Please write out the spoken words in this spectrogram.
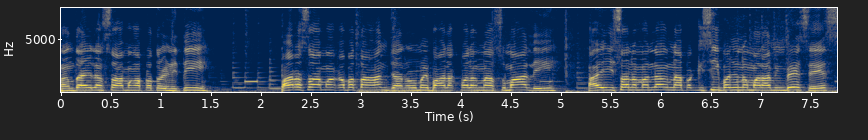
nang dahil lang sa mga fraternity. Para sa mga kabataan dyan or may balak pa lang na sumali, ay isa naman lang napag-isipan nyo ng maraming beses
